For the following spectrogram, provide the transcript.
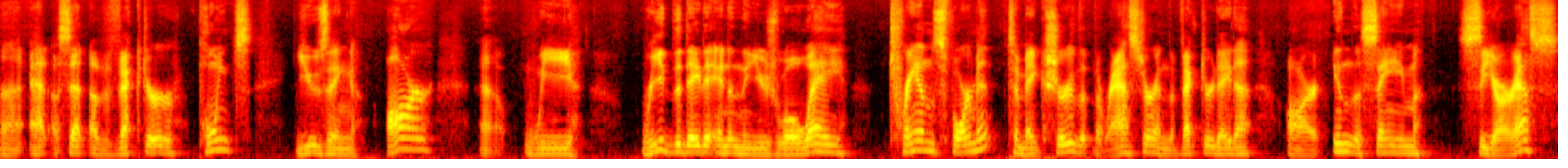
uh, at a set of vector points using R. Uh, we read the data in in the usual way, transform it to make sure that the raster and the vector data are in the same CRS.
